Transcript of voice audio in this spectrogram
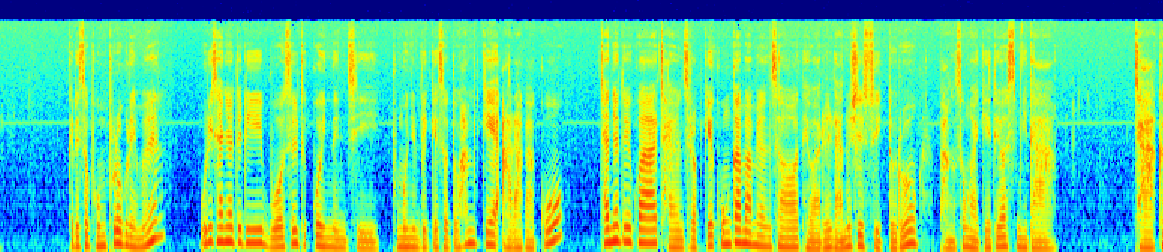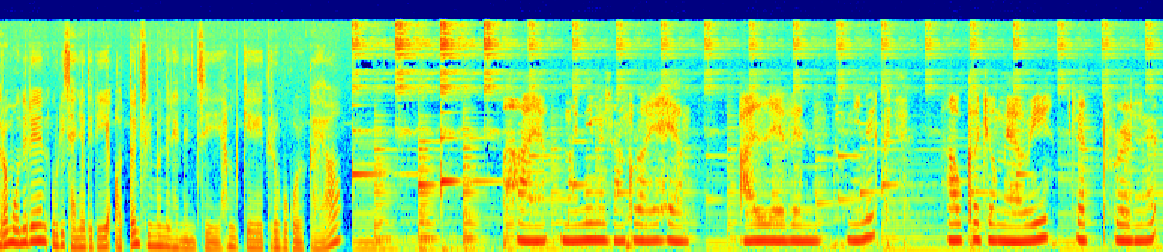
그래서 본 프로그램은 우리 자녀들이 무엇을 듣고 있는지 부모님들께서도 함께 알아가고 자녀들과 자연스럽게 공감하면서 대화를 나누실 수 있도록 방송하게 되었습니다. 자, 그럼 오늘은 우리 자녀들이 어떤 질문을 했는지 함께 들어보고 올까요? Hi, my name is Ham. I live in Phoenix. How could you marry get pregnant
